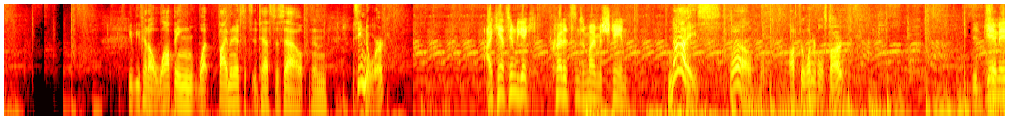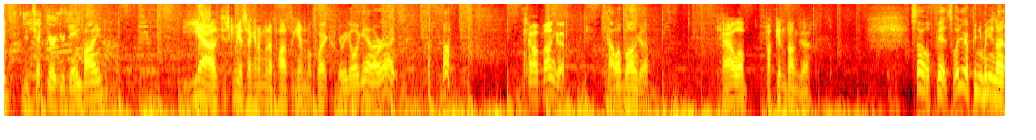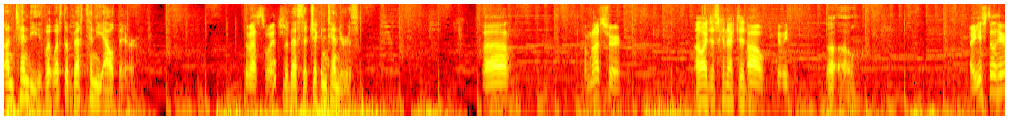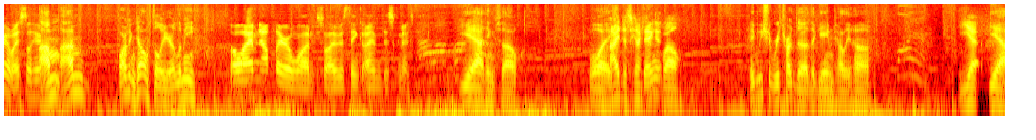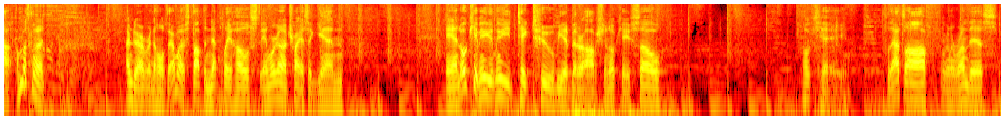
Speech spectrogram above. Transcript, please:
We- We've had a whopping what five minutes to to test this out, and it seemed to work. I can't seem to get credits into my machine. Nice. Well, off to a wonderful start. Did you Game check, did you check your, your game bind? Yeah, just give me a second. I'm gonna pause the game real quick. Here we go again. All right. Cowabunga. Cowabunga. Cowa fucking bunga. So, Fitz, what are your opinion, opinion on, on tendies? What, what's the best tendy out there? The best Switch? The best uh, chicken tenders? Uh, I'm not sure. Oh, I disconnected. Oh, did we? Uh-oh. Are you still here? Am I still here? I'm, I'm, as far as I can tell, I'm still here. Let me, oh, I am now player one, so I would think I'm disconnected. yeah, I think so. Boy, I disconnected Dang as it. well. maybe we should restart the, the game, Charlie, huh? Yeah. Yeah, I'm just gonna. I'm doing right the whole thing. I'm gonna stop the netplay host, and we're gonna try this again. And okay, maybe maybe take two would be a better option. Okay, so. Okay, so that's off. We're gonna run this.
